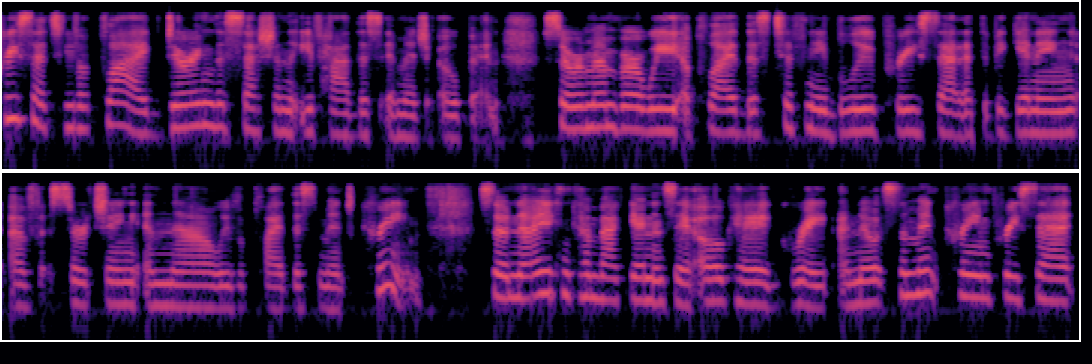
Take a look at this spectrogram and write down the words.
presets you've applied during the session that you've had this image open. So remember we applied this Tiffany blue preset at the beginning of searching and now we've applied this mint cream. So now you can come back in and say, okay, great. I know it's the mint cream preset.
